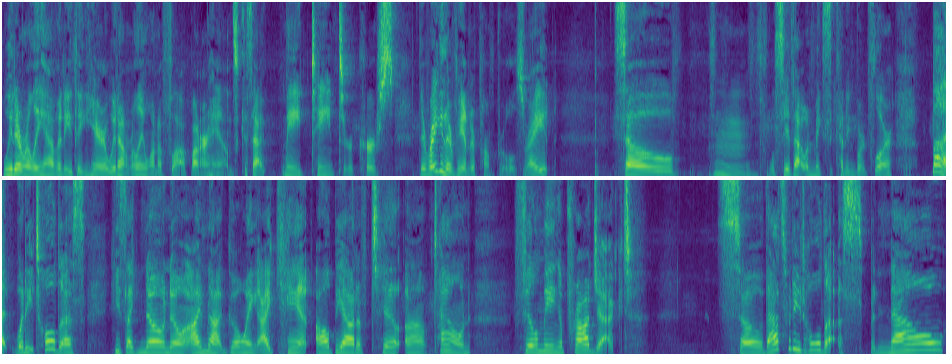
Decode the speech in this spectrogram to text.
"We don't really have anything here. We don't really want to flop on our hands because that may taint or curse the regular Vanderpump rules, right?" So hmm, we'll see if that one makes the cutting board floor. But what he told us, he's like, no, no, I'm not going. I can't. I'll be out of t- uh, town filming a project. So that's what he told us. But now,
